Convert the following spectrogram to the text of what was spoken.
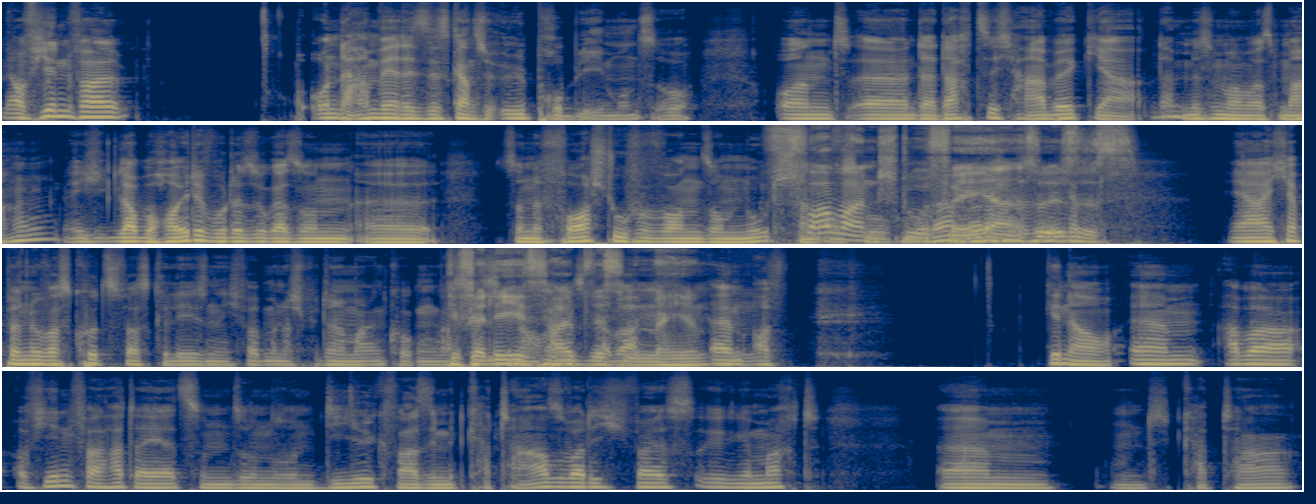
auf jeden Fall. Und da haben wir dieses ganze Ölproblem und so. Und äh, da dachte sich Habeck, ja, da müssen wir was machen. Ich glaube, heute wurde sogar so, ein, äh, so eine Vorstufe von so einem Notstand. Vorwarnstufe, ja, so ist hab- es. Ja, ich habe da nur was kurz was gelesen. Ich wollte mir das später nochmal angucken. Gefährliches genau Halbwissen aber, immer hier. ähm, auf, genau, ähm, aber auf jeden Fall hat er jetzt so, so, so ein Deal quasi mit Katar, soweit ich weiß, äh, gemacht. Ähm, und Katar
